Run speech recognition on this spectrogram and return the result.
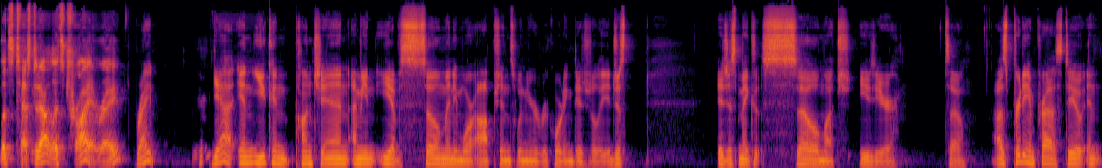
let's test it out. Let's try it, right? right, mm-hmm. yeah, and you can punch in. I mean, you have so many more options when you're recording digitally. It just it just makes it so much easier. So I was pretty impressed too. And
